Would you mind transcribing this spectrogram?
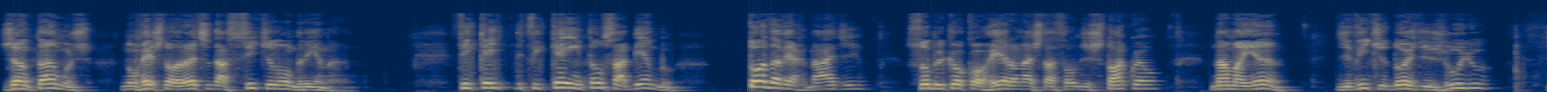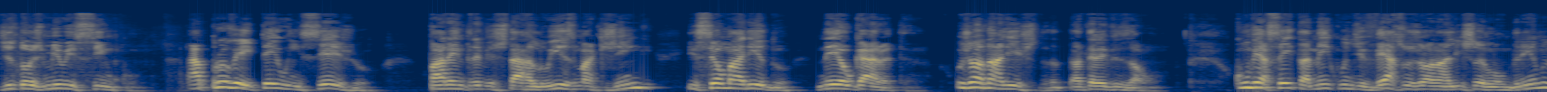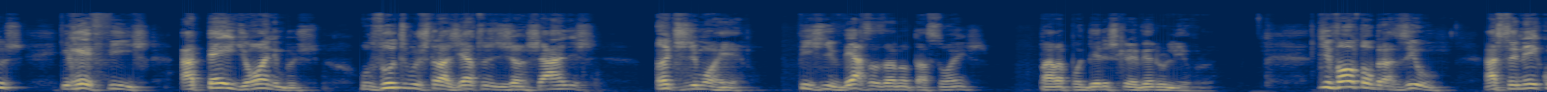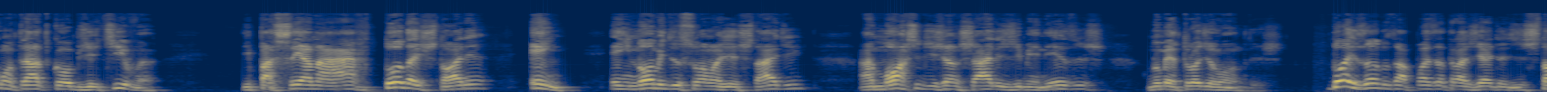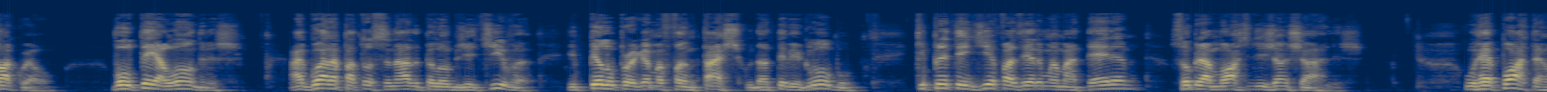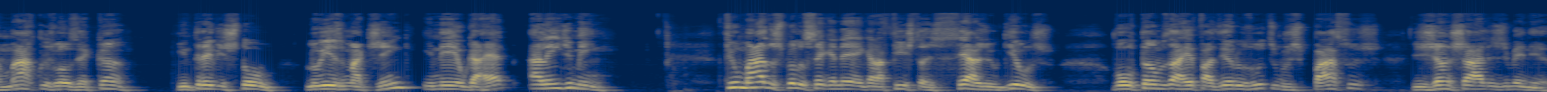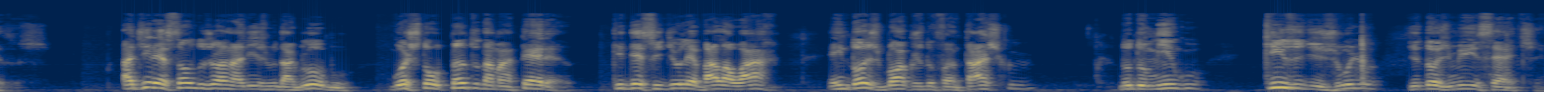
Jantamos num restaurante da City Londrina. Fiquei, fiquei então sabendo toda a verdade sobre o que ocorrera na estação de Stockwell na manhã de 22 de julho de 2005. Aproveitei o ensejo para entrevistar Louise McGing e seu marido, Neil Garrett, o jornalista da televisão. Conversei também com diversos jornalistas londrinos e refiz, a pé e de ônibus, os últimos trajetos de Jean Charles antes de morrer. Fiz diversas anotações para poder escrever o livro. De volta ao Brasil, assinei contrato com a Objetiva e passei a narrar toda a história em Em Nome de Sua Majestade, a morte de Jean Charles de Menezes no metrô de Londres. Dois anos após a tragédia de Stockwell, voltei a Londres, agora patrocinado pela Objetiva e pelo programa fantástico da TV Globo, que pretendia fazer uma matéria sobre a morte de Jean Charles. O repórter Marcos Lozecan entrevistou Louise McGing e Neil Garrett, além de mim. Filmados pelo cinegrafista Sérgio Guils, voltamos a refazer os últimos passos de Jean Charles de Menezes. A direção do jornalismo da Globo gostou tanto da matéria que decidiu levá-la ao ar em dois blocos do Fantástico no domingo 15 de julho de 2007.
